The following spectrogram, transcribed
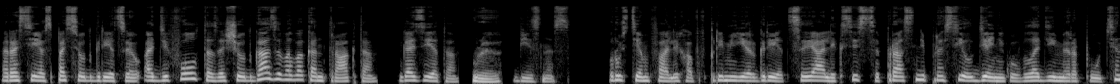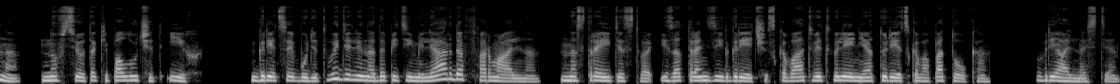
Россия спасет Грецию от дефолта за счет газового контракта. Газета Ру. «Бизнес». Рустем Фалихов премьер Греции Алексис Ципрас не просил денег у Владимира Путина, но все-таки получит их. Греции будет выделено до 5 миллиардов формально, на строительство и за транзит греческого ответвления турецкого потока. В реальности,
